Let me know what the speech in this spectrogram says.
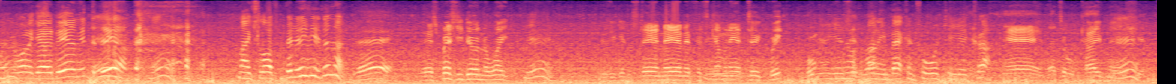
when you want to go down, hit the down. Yeah. Makes life a bit easier, doesn't it? Yeah. yeah, especially during the week, Yeah. Because you can stand there and if it's coming out too quick, boom, You're not running back and forward to your truck. Yeah, that's all caveman Yeah. shit.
